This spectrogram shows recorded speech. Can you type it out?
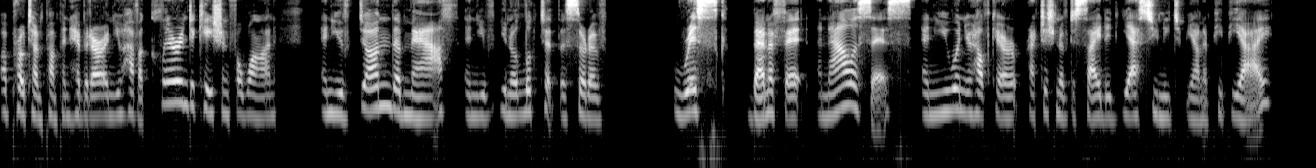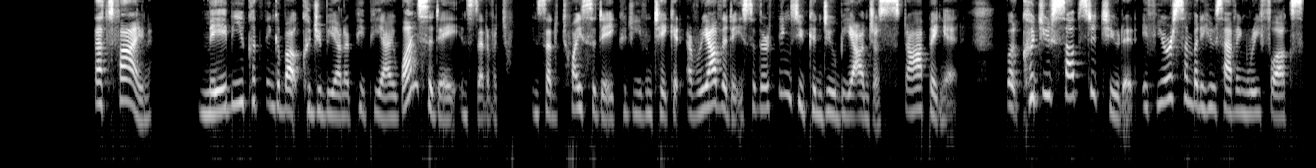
a proton pump inhibitor and you have a clear indication for one, and you've done the math and you've, you know, looked at the sort of risk benefit analysis, and you and your healthcare practitioner have decided, yes, you need to be on a PPI, that's fine. Maybe you could think about could you be on a PPI once a day instead of a tw- instead of twice a day? Could you even take it every other day? So there are things you can do beyond just stopping it. But could you substitute it? If you're somebody who's having reflux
